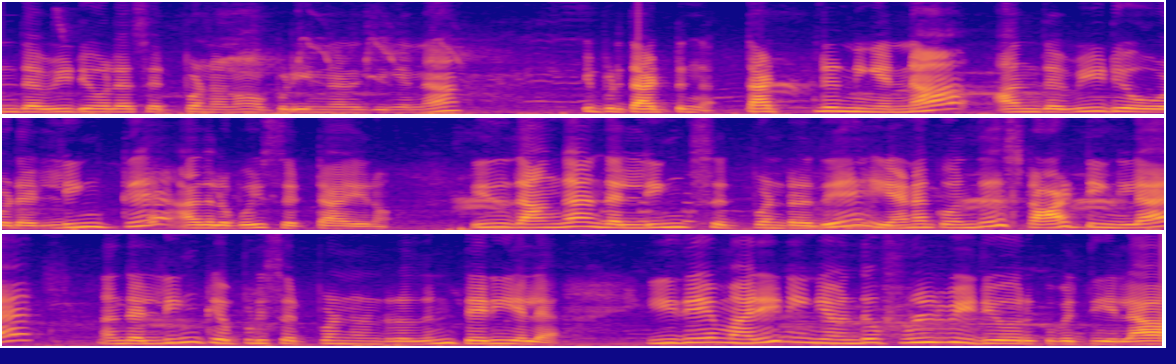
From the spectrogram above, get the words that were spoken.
இந்த வீடியோவில் செட் பண்ணணும் அப்படின்னு நினச்சிங்கன்னா இப்படி தட்டுங்க. தட்டுனீங்கன்னா அந்த வீடியோவோட லிங்க்கு அதில் போய் செட் ஆயிரும். இதுதாங்க அந்த லிங்க் செட் பண்ணுறது எனக்கு வந்து ஸ்டார்டிங்கில் அந்த லிங்க் எப்படி செட் பண்ணுன்றதுன்னு தெரியலை. இதே மாதிரி நீங்கள் வந்து ஃபுல் வீடியோ இருக்குது பற்றியலா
